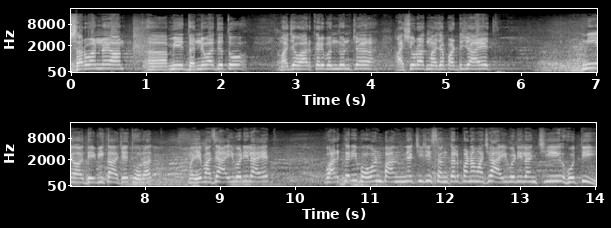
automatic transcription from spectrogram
सर्वांना मी धन्यवाद देतो. माझ्या वारकरी बंधूंच्या आशीर्वाद माझ्या पाठीचे आहेत. मी देविका अजय थोरात. हे माझे आईवडील आहेत. वारकरी भवन बांधण्याची जी संकल्पना माझ्या आईवडिलांची होती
